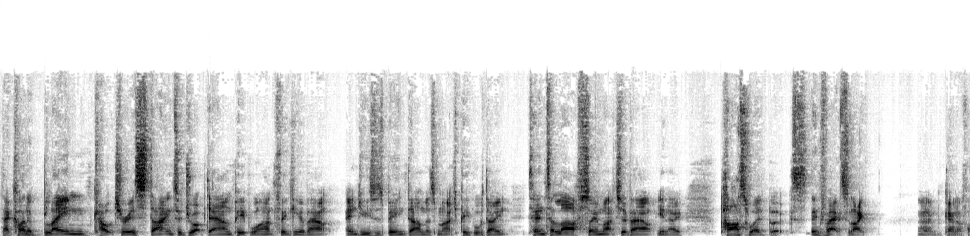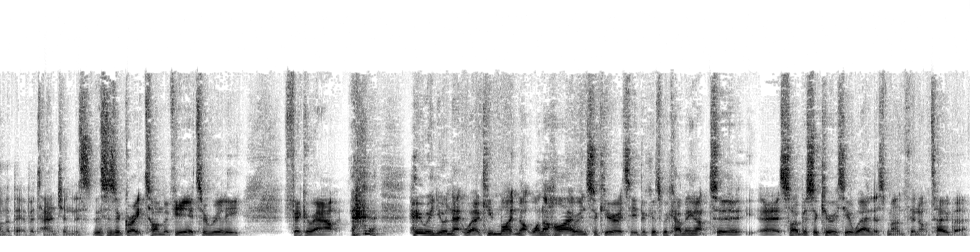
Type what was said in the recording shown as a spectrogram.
that kind of blame culture is starting to drop down. People aren't thinking about end users being dumb as much. People don't tend to laugh so much about, you know, password books. In fact, like I'm going off on a bit of a tangent. This this is a great time of year to really figure out who in your network you might not want to hire in security because we're coming up to uh, Cybersecurity Awareness Month in October,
